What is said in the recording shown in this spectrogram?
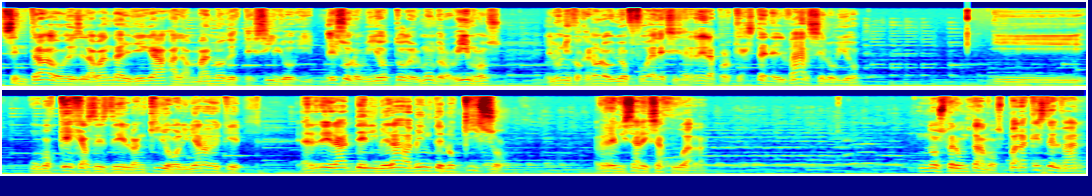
centrado desde la banda llega a la mano de Tecillo y eso lo vio todo el mundo, lo vimos. El único que no lo vio fue Alexis Herrera porque hasta en el bar se lo vio. Y hubo quejas desde el banquillo boliviano de que Herrera deliberadamente no quiso revisar esa jugada. Nos preguntamos, ¿para qué está el VAR?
